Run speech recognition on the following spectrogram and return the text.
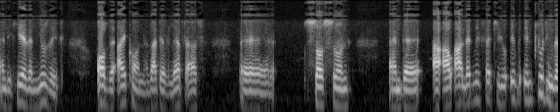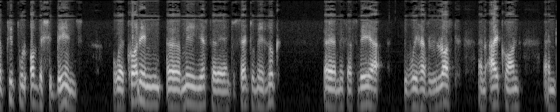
and hear the music of the icon that has left us uh, so soon. And uh, uh, uh, let me say to you, if, including the people of the Shebeens, were calling uh, me yesterday and say to me, look, uh, Mr. Sibaya, we have lost an icon. And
